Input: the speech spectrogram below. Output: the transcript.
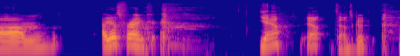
Um, I guess Frank. Yeah, yeah, sounds good.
